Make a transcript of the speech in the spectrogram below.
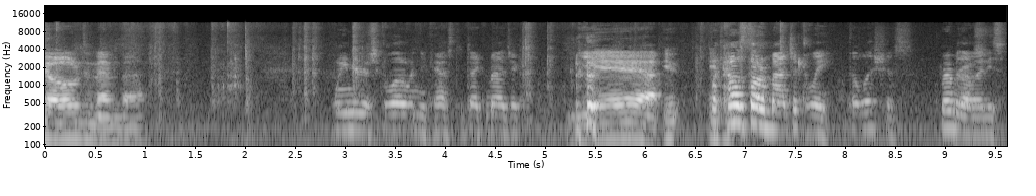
Gold member. Wieners glow when you cast Detect Magic. Yeah. It, Because they're magically delicious. Remember that, ladies.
